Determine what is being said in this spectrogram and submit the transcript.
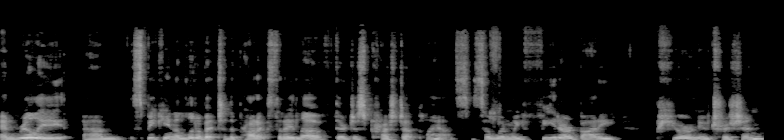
And really, um, speaking a little bit to the products that I love, they're just crushed up plants. So when we feed our body pure nutrition,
